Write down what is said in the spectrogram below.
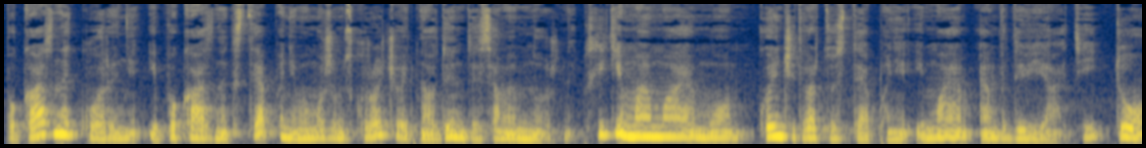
показник кореня і показник степеня ми можемо скорочувати на один і той самий множник. Оскільки ми маємо корінь четвертого степеня і маємо m в дев'ятій, то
